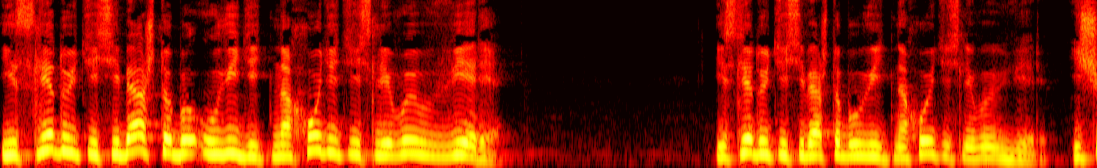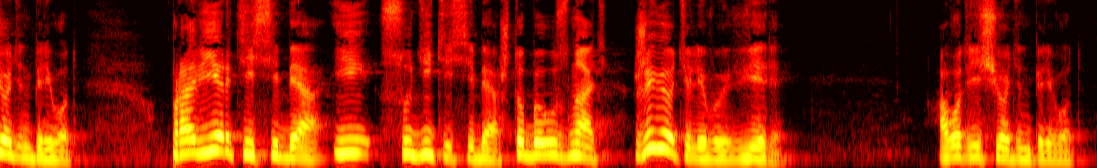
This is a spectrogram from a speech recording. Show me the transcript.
Исследуйте себя, чтобы увидеть, находитесь ли вы в вере. Исследуйте себя, чтобы увидеть, находитесь ли вы в вере. Еще один перевод. Проверьте себя и судите себя, чтобы узнать, живете ли вы в вере. А вот еще один перевод –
